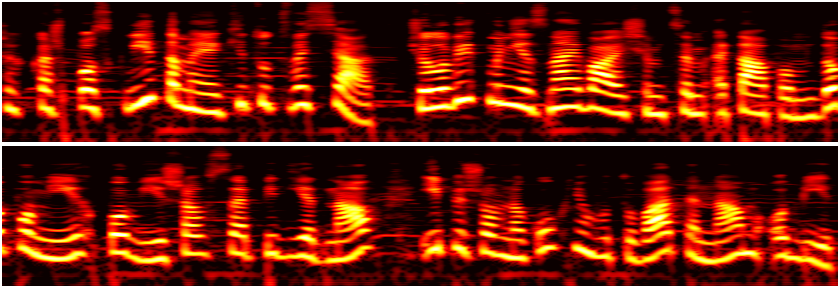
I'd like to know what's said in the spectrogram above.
наших кашпо з квітами, які тут висять. Чоловік мені з найважчим цим етапом допоміг, повішав все, під'єднав і пішов на кухню готувати нам обід.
